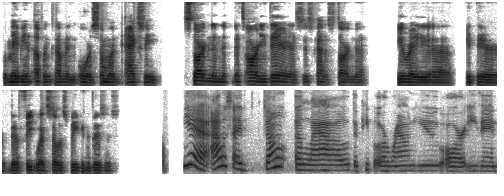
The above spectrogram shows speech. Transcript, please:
for maybe an up and coming or someone actually starting in the, that's already there that's just kind of starting to get ready to uh, get their their feet wet, so to speak, in the business? Yeah, I would say don't allow the people around you or even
